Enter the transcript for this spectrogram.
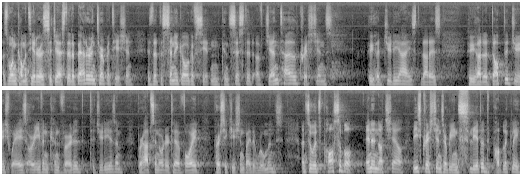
As one commentator has suggested, a better interpretation is that the synagogue of Satan consisted of Gentile Christians who had Judaized, that is, who had adopted Jewish ways or even converted to Judaism, perhaps in order to avoid persecution by the Romans. And so it's possible, in a nutshell, these Christians are being slated publicly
